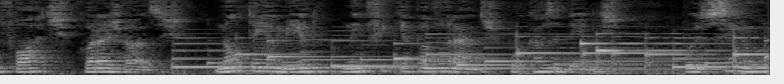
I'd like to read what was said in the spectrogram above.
fortes, corajosos. Não tenham medo, nem fiquem apavorados por causa deles, pois o Senhor,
